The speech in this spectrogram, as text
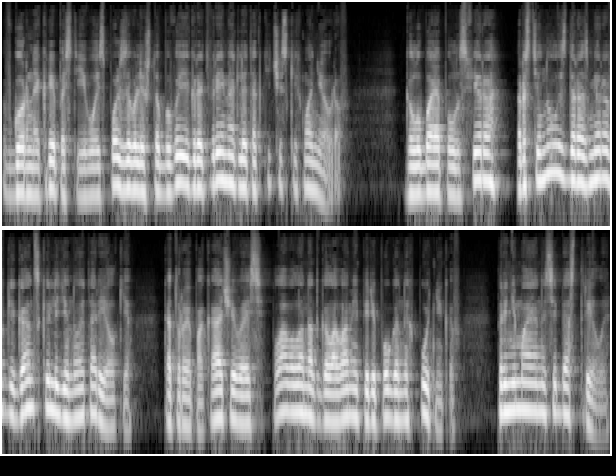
В горной крепости его использовали, чтобы выиграть время для тактических маневров. Голубая полусфера растянулась до размеров гигантской ледяной тарелки, которая, покачиваясь, плавала над головами перепуганных путников – принимая на себя стрелы.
